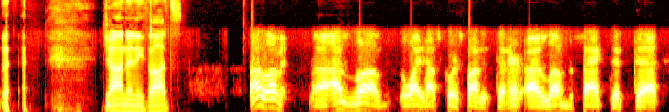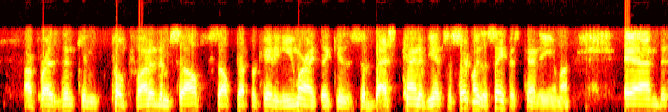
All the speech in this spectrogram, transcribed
it. John, any thoughts? I love it. Uh, I love the White House Correspondents' Dinner. I love the fact that uh, our president can poke fun at himself. Self-deprecating humor, I think, is the best kind of humor. It's Certainly the safest kind of humor. And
